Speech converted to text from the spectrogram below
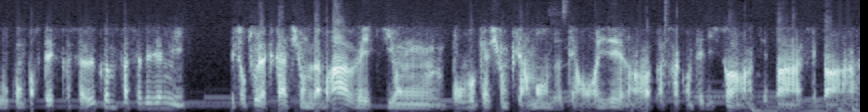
vous comportez face à eux comme face à des ennemis. Et surtout la création de la Brave et qui ont pour clairement de terroriser. Alors, on va pas se raconter l'histoire. Hein. C'est pas, c'est pas.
